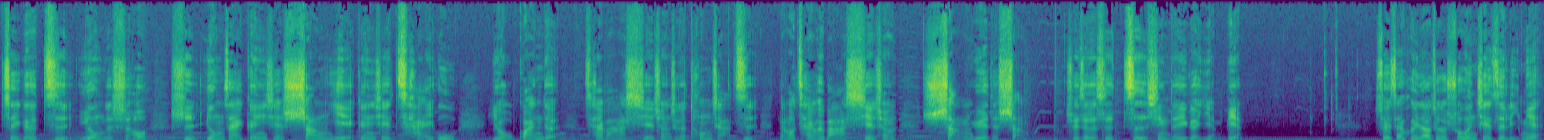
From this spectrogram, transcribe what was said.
这个字用的时候是用在跟一些商业、跟一些财务有关的。才把它写成这个通假字，然后才会把它写成赏月的赏，所以这个是字形的一个演变。所以再回到这个《说文解字》里面，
